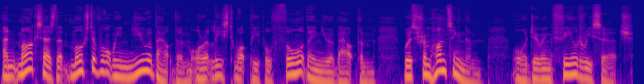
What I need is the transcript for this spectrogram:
And Mark says that most of what we knew about them, or at least what people thought they knew about them, was from hunting them or doing field research,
